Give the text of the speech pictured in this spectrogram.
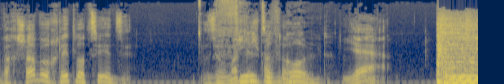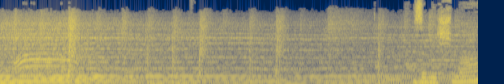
ועכשיו הוא החליט להוציא את זה. זה ממש Fields נשמע of טוב. Gold. Yeah. זה נשמע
